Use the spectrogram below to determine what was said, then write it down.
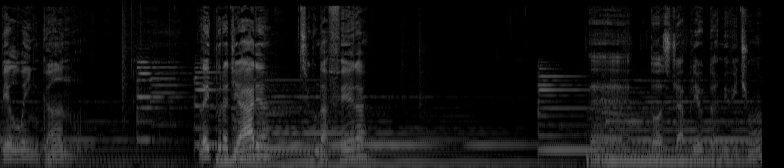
pelo engano. Leitura diária, segunda-feira, é, 12 de abril de 2021.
